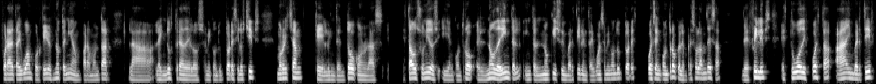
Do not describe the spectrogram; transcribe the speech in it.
fuera de Taiwán porque ellos no tenían para montar la, industria de los semiconductores y los chips. Morris Chan, que lo intentó con los Estados Unidos y encontró el no de Intel, Intel no quiso invertir en Taiwán Semiconductores, pues encontró que la empresa holandesa de Philips estuvo dispuesta a invertir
